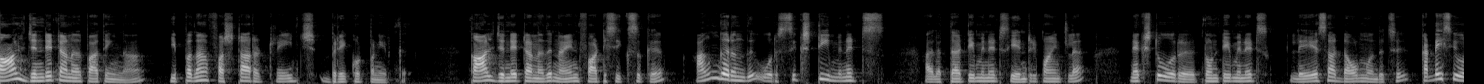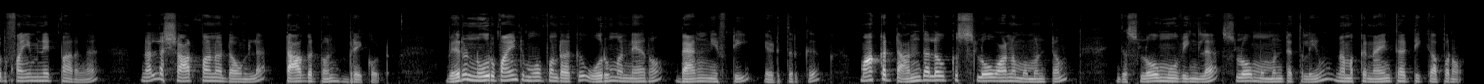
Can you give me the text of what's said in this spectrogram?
கால் ஜென்ரேட் ஆனது பார்த்தீங்கன்னா இப்போ தான் first hour range break out பண்ணியிருக்கு கால் ஜென்ரேட் ஆனது நைன் ஃபார்ட்டி சிக்ஸுக்கு அங்கேருந்து ஒரு சிக்ஸ்டி மினிட்ஸ் அதில் தேர்ட்டி மினிட்ஸ் என்ட்ரி பாயிண்டில் நெக்ஸ்ட்டு ஒரு டுவெண்ட்டி மினிட்ஸ் லேஸாக டவுன் வந்துச்சு. கடைசி ஒரு ஃபைவ் மினிட் பாருங்கள் நல்ல ஷார்ப்பான டவுனில் டார்கெட் ஒன் பிரேக் அவுட் வெறும் நூறு பாயிண்ட் மூவ் பண்ணுறதுக்கு ஒரு மணி நேரம் பேங்க் நிஃப்டி எடுத்திருக்கு. மார்க்கெட் அந்தளவுக்கு ஸ்லோவான மொமெண்டம் இந்த ஸ்லோ மூவிங்கில் ஸ்லோ மொமெண்டத்துலேயும் நமக்கு நைன் தேர்ட்டிக்கு அப்புறம்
